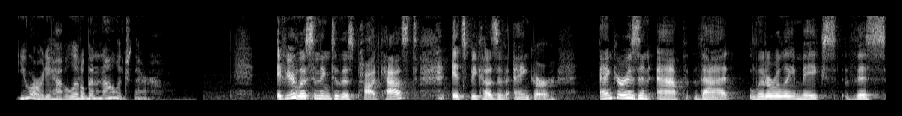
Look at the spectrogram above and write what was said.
you already have a little bit of knowledge there. if you're listening to this podcast, it's because of Anchor. Anchor is an app that literally makes this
